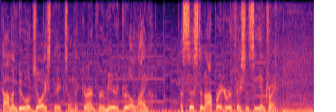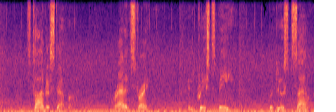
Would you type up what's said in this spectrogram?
Common dual joysticks on the current Vermeer drill lineup assist in operator efficiency and training. It's time to step up for added strength, increased speed, reduced sound,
